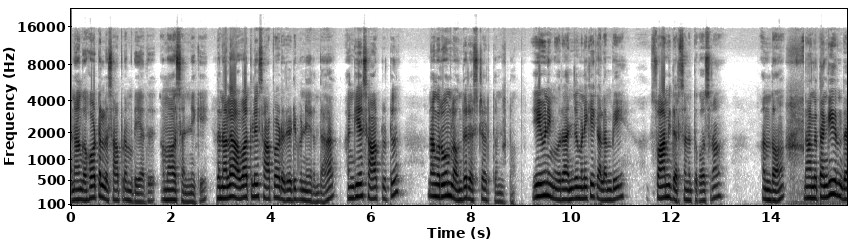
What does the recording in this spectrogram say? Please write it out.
நாங்கள் ஹோட்டலில் சாப்பிட முடியாது அமாவாசை அன்னைக்கு. அதனால் அவாத்துலேயே சாப்பாடு ரெடி பண்ணியிருந்தா அங்கேயே சாப்பிட்டுட்டு நாங்கள் ரூமில் வந்து ரெஸ்ட் எடுத்துட்டோம் ஈவினிங் ஒரு அஞ்சு மணிக்கு கிளம்பி சுவாமி தரிசனத்துக்கோசரம் வந்தோம். நாங்கள் தங்கியிருந்த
